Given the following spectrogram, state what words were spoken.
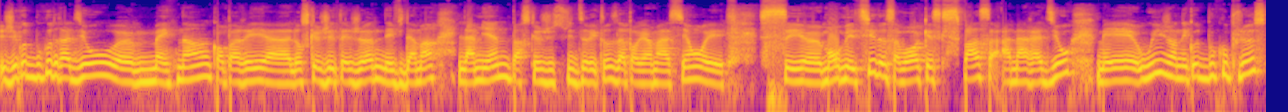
J'écoute beaucoup de radio euh, maintenant comparé à lorsque j'étais jeune, évidemment. La mienne parce que je suis directrice de la programmation et c'est euh, mon métier de savoir qu'est-ce qui se passe à ma radio. Mais oui, j'en écoute beaucoup plus.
